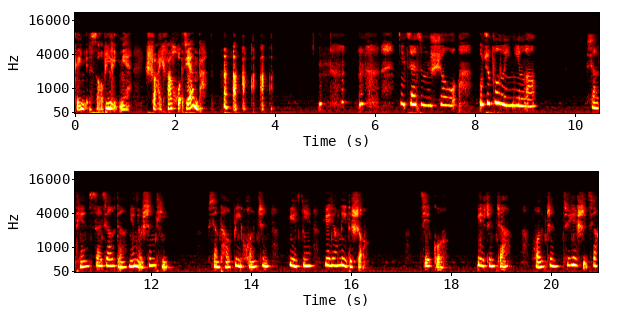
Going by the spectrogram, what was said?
给你的骚逼里面刷一发火箭吧！哈哈哈哈哈。你再这么说我，我就不理你了。小田撒娇的扭扭身体，想逃避黄振越捏越用力的手，结果越挣扎，黄振就越使劲，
